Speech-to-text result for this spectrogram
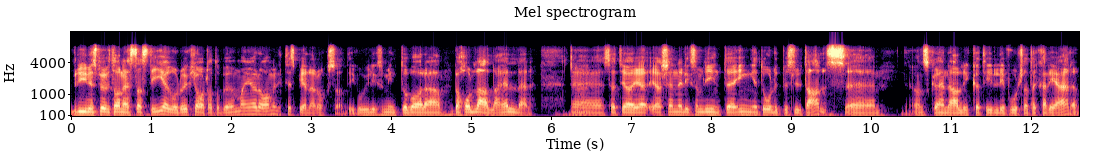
Brynäs behöver ta nästa steg och då är det klart att då behöver man göra av med lite spelare också. Det går ju liksom inte att bara behålla alla heller. Eh, så att jag, jag, jag känner liksom det är inte inget dåligt beslut alls. Eh, jag önskar henne all lycka till i fortsatta karriären.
